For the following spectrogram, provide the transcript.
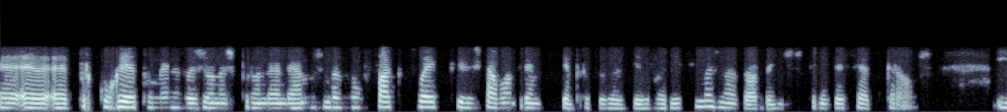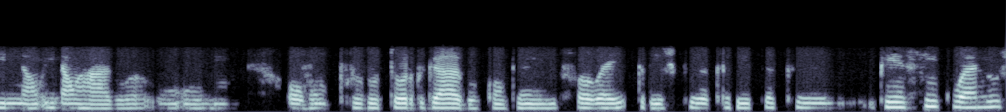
a, percorrer pelo menos as zonas por onde andamos, mas o facto é que estavam temperaturas elevadíssimas, nas ordens dos 37 graus, e não, e não há água. Houve um produtor de gado com quem falei que diz que acredita que, que em cinco anos,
